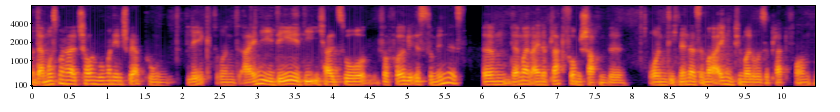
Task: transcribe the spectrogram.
Und da muss man halt schauen, wo man den Schwerpunkt legt. Und eine Idee, die ich halt so verfolge, ist zumindest, ähm, wenn man eine Plattform schaffen will, und ich nenne das immer eigentümerlose Plattform,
